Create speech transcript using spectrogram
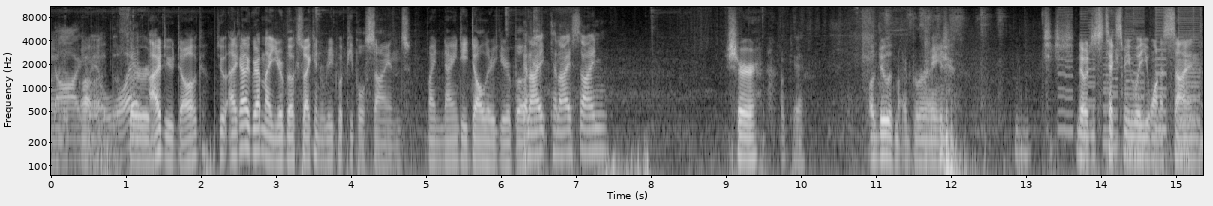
uh, dog? uh, Man, what? third. I do, dog. Dude, I gotta grab my yearbook so I can read what people signed. My ninety dollar yearbook. Can I can I sign? Sure. Okay. I'll do it with my brain. No, just text me what you want to sign.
